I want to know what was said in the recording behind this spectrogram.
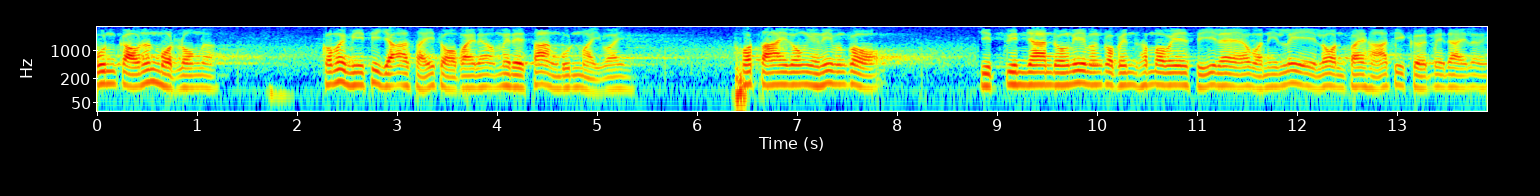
บุญเก่านั้นหมดลงแล้วก็ไม่มีที่จะอาศัยต่อไปแล้ว ไม่ได้สร้างบุญใหม่ไว้ พอตายลงอย่างนี้มันก็จิตวิญญาณดวงนี้มันก็เป็นธรรมเวสีแล้ววันนี้เล่ร่อนไปหาที่เกิดไม่ได้เลย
